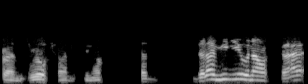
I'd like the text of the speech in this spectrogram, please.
friends, real friends, you know. Uh, did I meet you when I was fat?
